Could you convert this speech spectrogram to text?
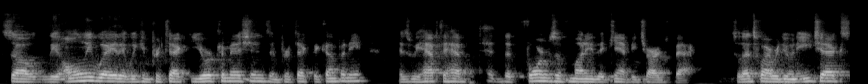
So the only way that we can protect your commissions and protect the company is we have to have the forms of money that can't be charged back. So that's why we're doing e-checks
